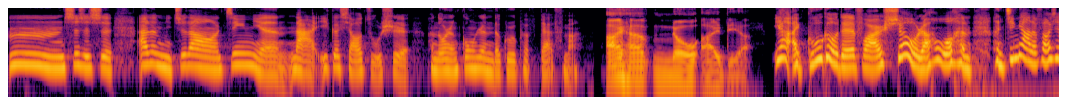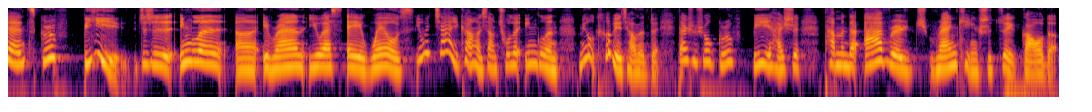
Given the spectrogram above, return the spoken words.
嗯，是是是，Adam，你知道今年哪一个小组是很多人公认的 Group of Death 吗？I have no idea. Yeah, I googled it for our show，然后我很很惊讶的发现，it's Group B，就是 England、呃 Iran、USA、Wales。因为乍一看好像除了 England 没有特别强的队，但是说 Group B 还是他们的 average ranking 是最高的。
